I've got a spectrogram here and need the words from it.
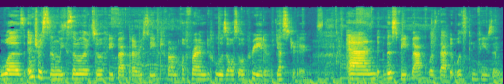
was interestingly similar to a feedback that I received from a friend who was also a creative yesterday. And this feedback was that it was confusing.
